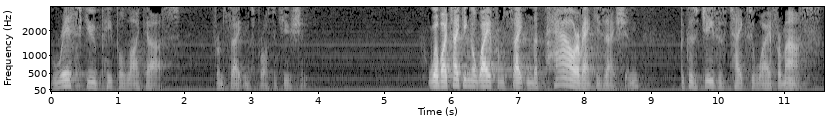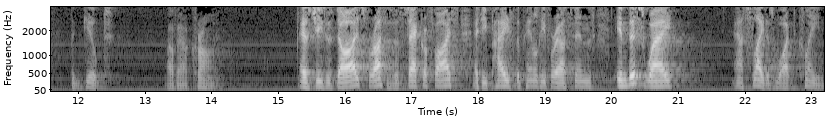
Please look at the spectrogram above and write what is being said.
rescue people like us from Satan's prosecution? Well, by taking away from Satan the power of accusation, because Jesus takes away from us the guilt of our crime. As Jesus dies for us as a sacrifice, as he pays the penalty for our sins, in this way, our slate is wiped clean.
